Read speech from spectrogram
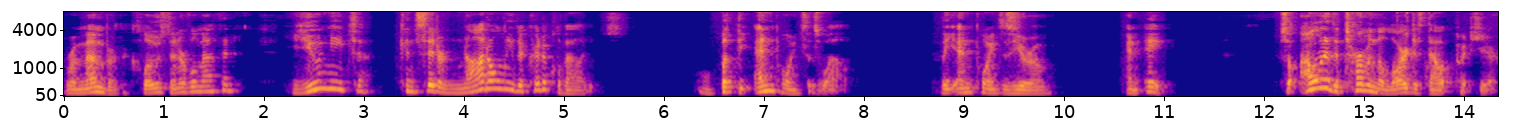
Remember the closed interval method? You need to consider not only the critical values, but the endpoints as well. The endpoints 0 and 8. So I want to determine the largest output here.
